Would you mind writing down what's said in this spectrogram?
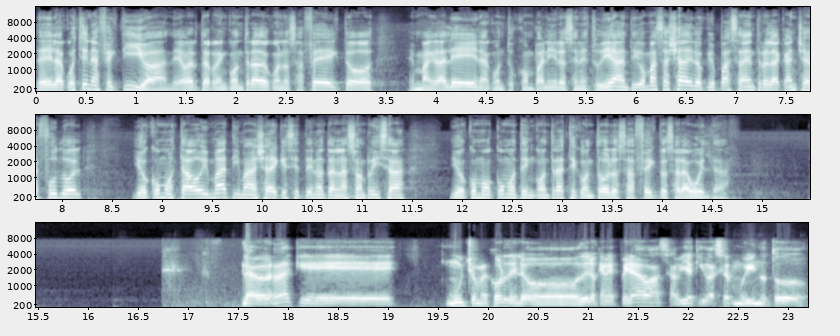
desde la cuestión afectiva, de haberte reencontrado con los afectos, en Magdalena, con tus compañeros en estudiante, digo, más allá de lo que pasa dentro de la cancha de fútbol, Digo, ¿cómo está hoy Mati, más allá de que se te nota en la sonrisa? Digo, ¿cómo, cómo te encontraste con todos los afectos a la vuelta? La verdad que mucho mejor de lo, de lo que me esperaba. Sabía que iba a ser muy lindo todo,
